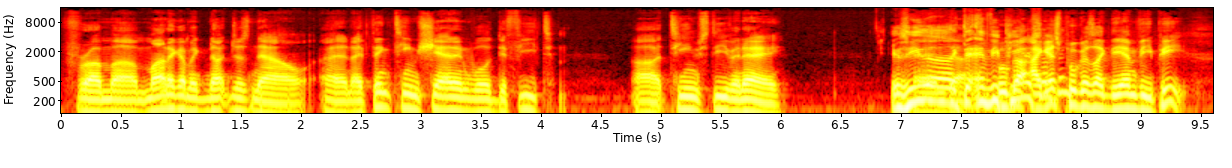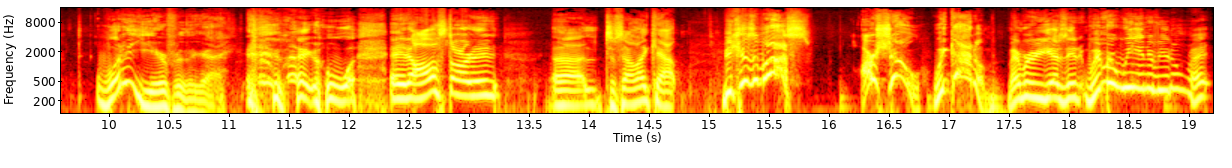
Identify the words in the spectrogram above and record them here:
from uh, Monica McNutt just now, and I think Team Shannon will defeat uh, Team Stephen A. Is he And, the, like the uh, MVP? Puka- or I guess? Puka's like the MVP. what a year for the guy. like, what, it all started uh, to sound like Cap because of us. Our show, we got him. Remember you guys? Remember we interviewed him, right?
